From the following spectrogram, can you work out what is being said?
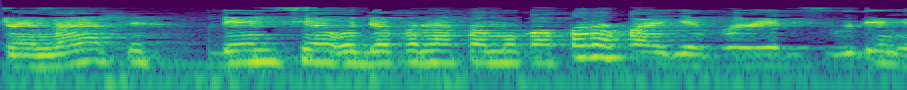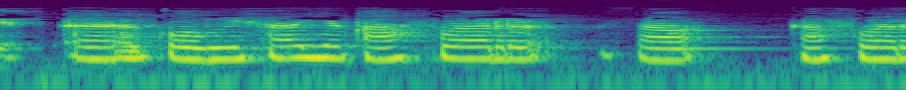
Keren banget ya. Dance yang udah pernah kamu cover apa aja? Boleh disebutin nggak? Eh, kalau misalnya cover cover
